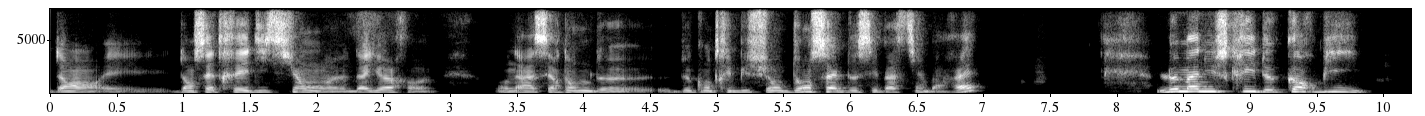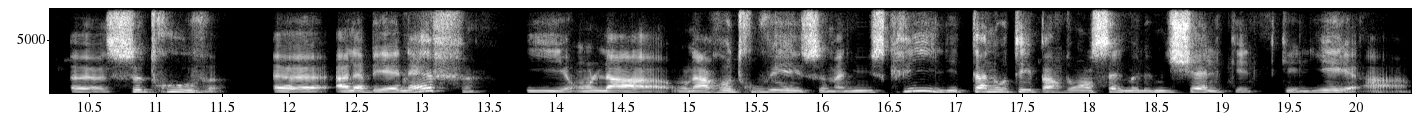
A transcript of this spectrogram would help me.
dans, cette réédition, euh, d'ailleurs, euh, on a un certain nombre de, contributions, dont celle de Sébastien Barret. Le manuscrit de Corby se trouve à la BNF, on, a, on a retrouvé ce manuscrit. Il est annoté par Don Anselme Le Michel, qui est, lié, à,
